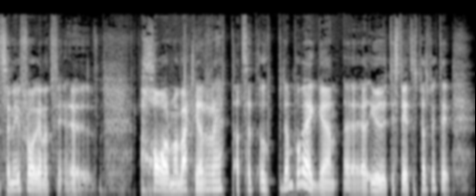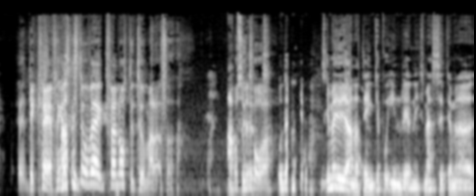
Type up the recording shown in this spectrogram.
sen är ju frågan att eh, har man verkligen rätt att sätta upp den på väggen eh, ur ett estetiskt perspektiv? Det krävs en ganska stor vägg för en 80-tummare alltså. Absolut. 82. Och den ska man ju gärna tänka på inredningsmässigt. Jag menar,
